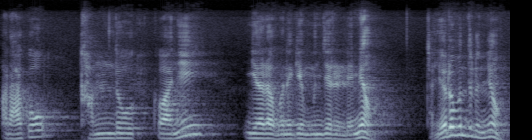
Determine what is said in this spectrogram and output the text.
라고 감독관이 여러분에게 문제를 내면, 자, 여러분들은요,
